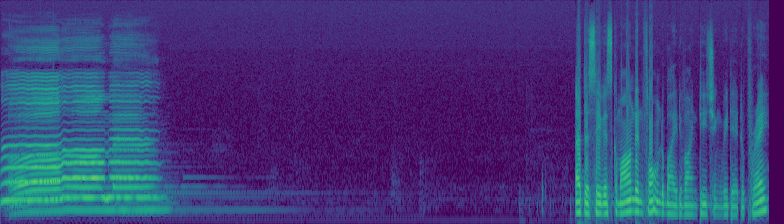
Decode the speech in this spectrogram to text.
Amen. At the Savior's command, informed by divine teaching, we dare to pray.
